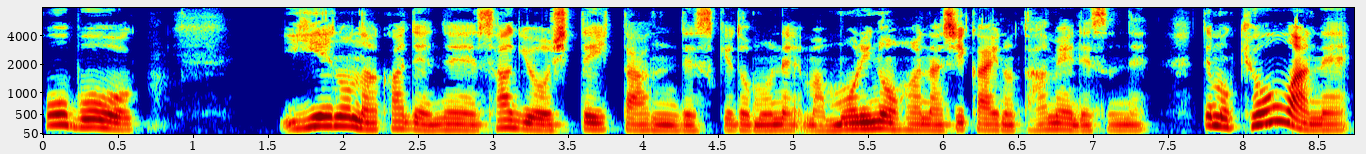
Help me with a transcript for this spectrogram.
ほぼ家の中でね、作業していたんですけどもね、まあ森のお話会のためですね。でも今日はね、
